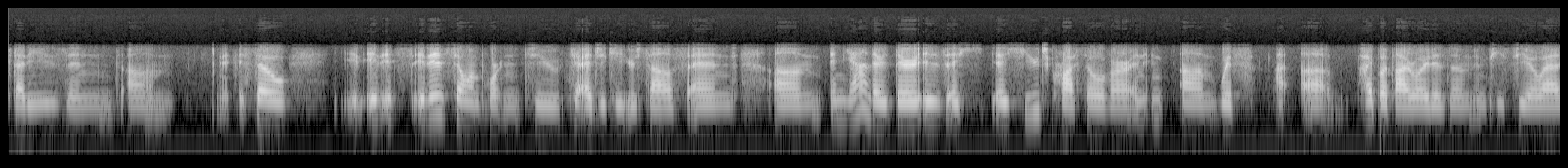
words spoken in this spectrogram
studies and um, so it, it, it's it is so important to to educate yourself and um and yeah there there is a a huge crossover and um with uh, hypothyroidism and PCOS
